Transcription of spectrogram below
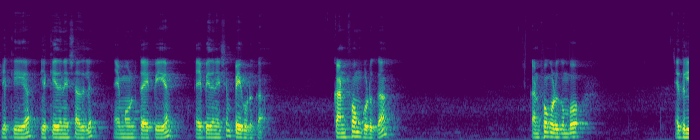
ക്ലിക്ക് ചെയ്യുക. ക്ലിക്ക് ചെയ്തതിന് ശേഷം അതിൽ എമൗണ്ട് ടൈപ്പ് ചെയ്യുക. ടൈപ്പ് ചെയ്തതിന് ശേഷം പേ കൊടുക്കുക. കൺഫേം കൊടുക്കുക. കൺഫേം കൊടുക്കുമ്പോൾ ഇതിൽ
